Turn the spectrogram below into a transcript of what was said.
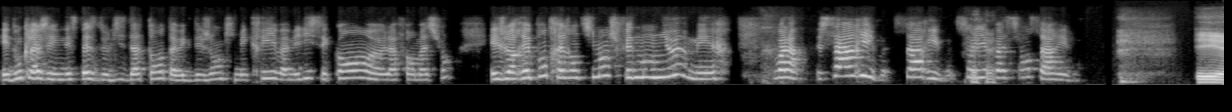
Et donc là, j'ai une espèce de liste d'attente avec des gens qui m'écrivent Amélie, c'est quand euh, la formation? Et je leur réponds très gentiment je fais de mon mieux, mais voilà, ça arrive, ça arrive. Soyez patients, ça arrive. Et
